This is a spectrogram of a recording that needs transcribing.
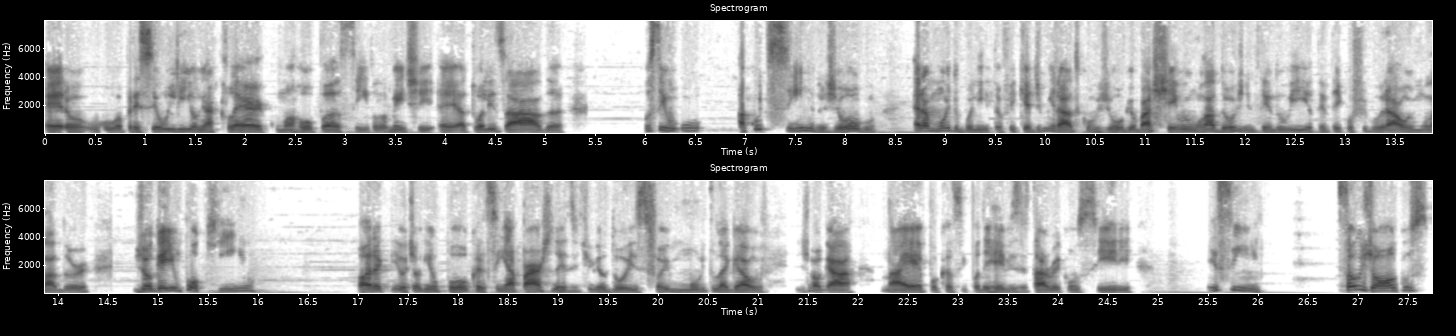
era o apareceu o Leon e a Claire com uma roupa assim totalmente é, atualizada. Assim, o, a cutscene do jogo era muito bonito. Eu fiquei admirado com o jogo. Eu baixei o emulador de Nintendo Wii, eu tentei configurar o emulador. Joguei um pouquinho. Hora que eu joguei um pouco, assim, a parte do Resident Evil 2 foi muito legal jogar na época, assim, poder revisitar Recon City. E sim, são jogos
